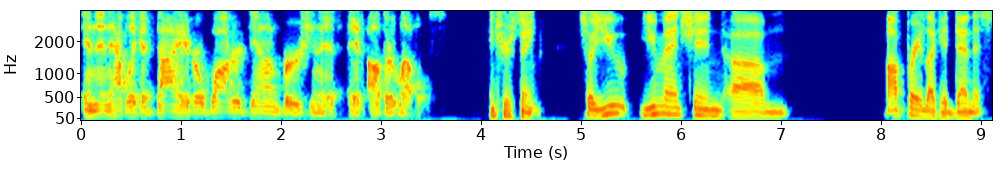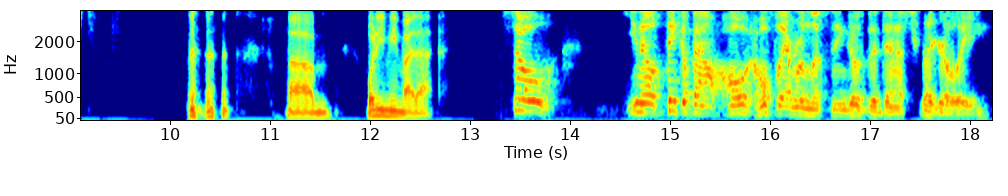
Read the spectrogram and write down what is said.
and then have like a diet or watered down version at, at other levels interesting so you you mentioned um, operate like a dentist. um, what do you mean by that? So, you know, think about all, hopefully everyone listening goes to the dentist regularly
